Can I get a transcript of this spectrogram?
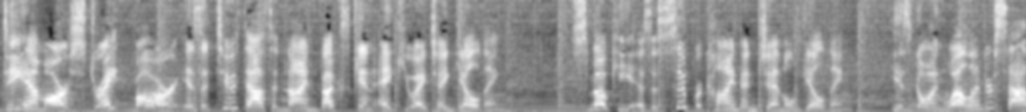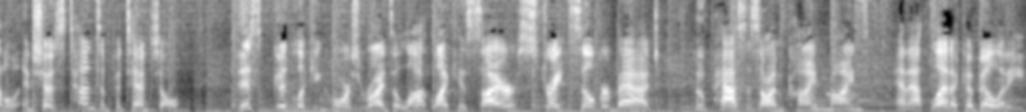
DMR Straight Bar is a 2009 buckskin AQHA gelding. Smokey is a super kind and gentle gelding. He is going well under saddle and shows tons of potential. This good looking horse rides a lot like his sire, Straight Silver Badge, who passes on kind minds and athletic ability.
